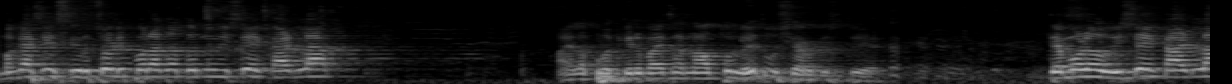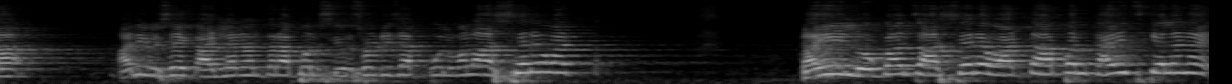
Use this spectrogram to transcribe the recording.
मगाशी शिरसोडी पुलाचा तुम्ही विषय काढला. मला फकीरबाईचं नाव तू लयच हुशार दिसतोय. त्यामुळं विषय काढला. आणि विषय काढल्यानंतर आपण शिरसोडीचा पूल मला आश्चर्य वाटतं. काही लोकांचं आश्चर्य वाटतं आपण काहीच केलं नाही.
